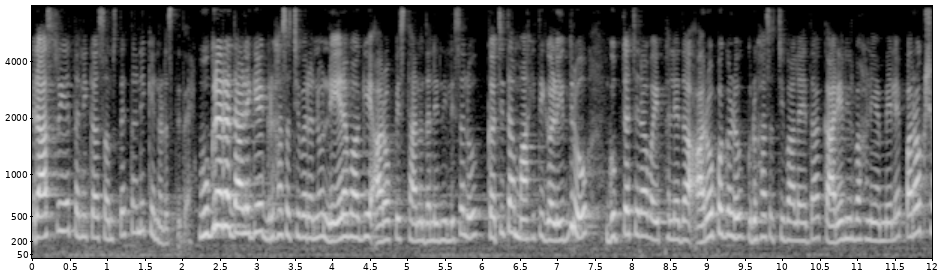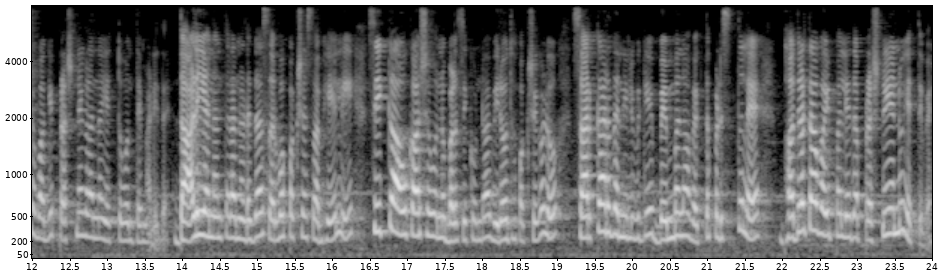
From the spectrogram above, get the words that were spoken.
ರಾಷ್ಟ್ರೀಯ ತನಿಖಾ ಸಂಸ್ಥೆ ತನಿಖೆ ನಡೆಸುತ್ತಿದೆ ಉಗ್ರರ ದಾಳಿಗೆ ಗೃಹ ಸಚಿವರನ್ನು ನೇರವಾಗಿ ಆರೋಪಿ ಸ್ಥಾನದಲ್ಲಿ ನಿಲ್ಲಿಸಲು ಖಚಿತ ಮಾಹಿತಿಗಳಿದ್ರೂ ಗುಪ್ತಚರ ವೈಫಲ್ಯದ ಆರೋಪಗಳು ಗೃಹ ಸಚಿವಾಲಯದ ಕಾರ್ಯನಿರ್ವಹಣೆಯ ಮೇಲೆ ಪರೋಕ್ಷವಾಗಿ ಪ್ರಶ್ನೆಗಳನ್ನು ಎತ್ತುವಂತೆ ಮಾಡಿದೆ. ದಾಳಿಯ ನಂತರ ನಡೆದ ಸರ್ವಪಕ್ಷ ಸಭೆಯಲ್ಲಿ ಸಿಕ್ಕ ಅವಕಾಶವನ್ನು ಬಳಸಿಕೊಂಡ ವಿರೋಧ ಪಕ್ಷಗಳು ಸರ್ಕಾರದ ನಿಲುವಿಗೆ ಬೆಂಬಲ ವ್ಯಕ್ತಪಡಿಸುತ್ತಲೇ ಭದ್ರತಾ ವೈಫಲ್ಯದ ಪ್ರಶ್ನೆಯನ್ನು ಎತ್ತಿವೆ.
